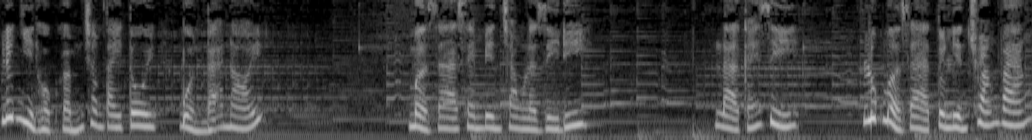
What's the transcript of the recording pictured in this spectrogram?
liếc nhìn hộp gấm trong tay tôi, buồn bã nói. Mở ra xem bên trong là gì đi. Là cái gì? Lúc mở ra tôi liền choáng váng.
